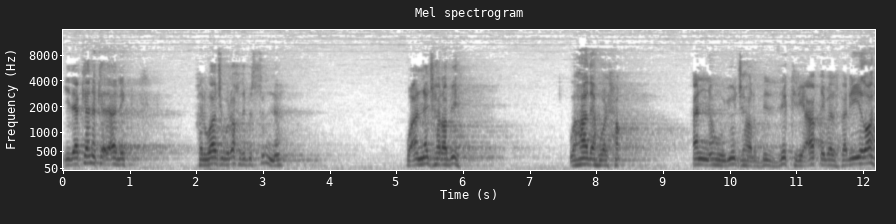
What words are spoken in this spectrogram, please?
إذا كان كذلك فالواجب الأخذ بالسنة وأن نجهر به وهذا هو الحق. أنه يجهر بالذكر عقب الفريضة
